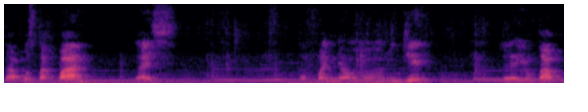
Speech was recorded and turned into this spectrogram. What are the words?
Tapos takpan, guys. Takpan yung engine. Kaya yung cap.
